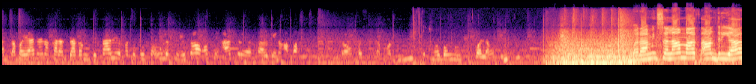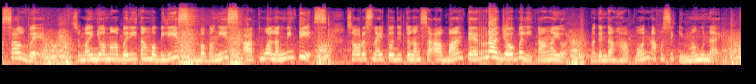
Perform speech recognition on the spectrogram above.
Ang tabayanan ng karagdagang detalye patungkol sa ulat na ito ako si Andrea Salve ng Aba. Ito ang balitang mabilis, mabangis, walang bilis. Maraming salamat, Andrea Salve. Sumayin niyo ang mga balitang mabilis, mabangis at walang mintis. Sa oras na ito, dito lang sa Abante Radyo Balita Ngayon. Magandang hapon, ako si Kim Mangunay.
